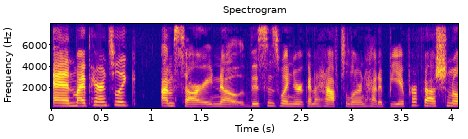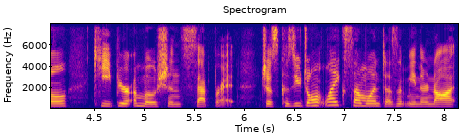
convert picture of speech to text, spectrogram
And my parents were like, I'm sorry, no, this is when you're going to have to learn how to be a professional, keep your emotions separate. Just because you don't like someone doesn't mean they're not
